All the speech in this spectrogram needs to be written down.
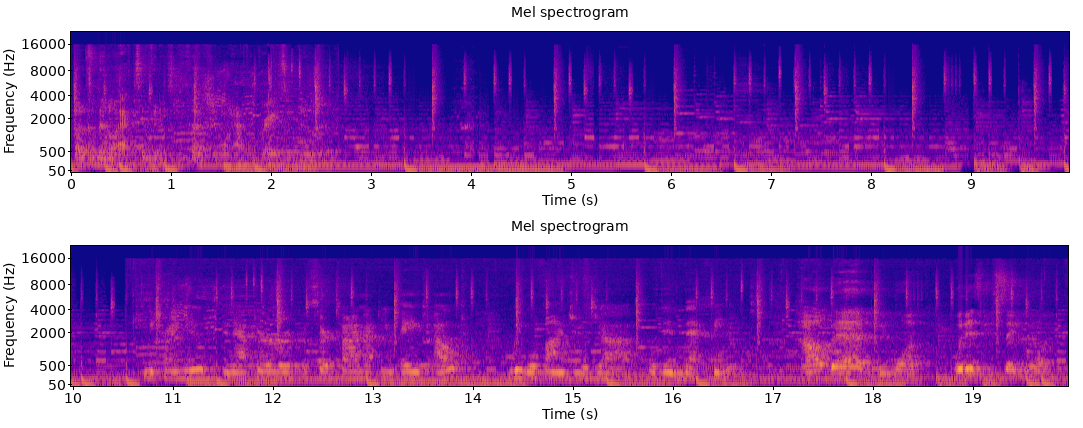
fundamental activities because you don't have the grades to do it. We train you, and after a certain time, after you age out, we will find you a job within that field. How bad do we want what is you say we want?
